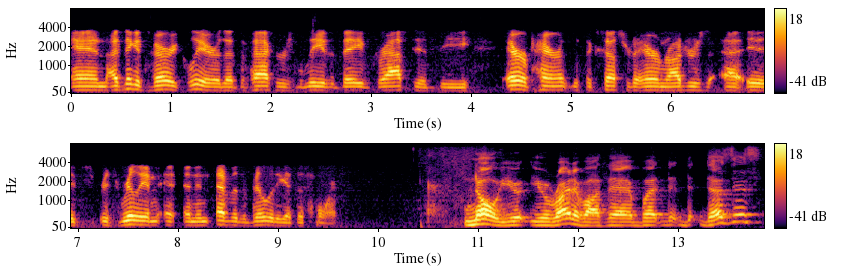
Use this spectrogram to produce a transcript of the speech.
And I think it's very clear that the Packers believe that they've drafted the heir apparent, the successor to Aaron Rodgers. Uh, it's it's really an, an inevitability at this point. No, you're you're right about that. But does this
